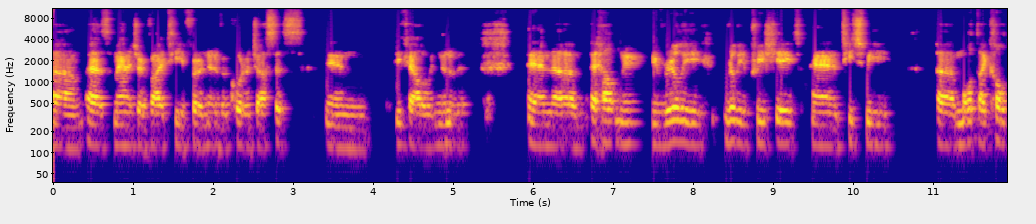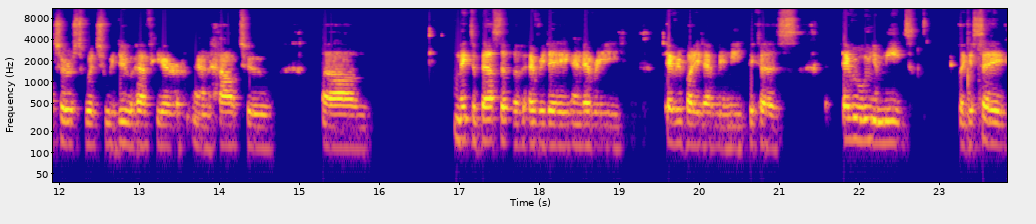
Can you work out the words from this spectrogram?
um, as manager of IT for Nunavut Court of Justice in Iqaluit, Nunavut and uh, it helped me really, really appreciate and teach me uh, multicultures, which we do have here, and how to um, make the best of every day and every everybody that we meet. Because everyone you meet, like I say,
